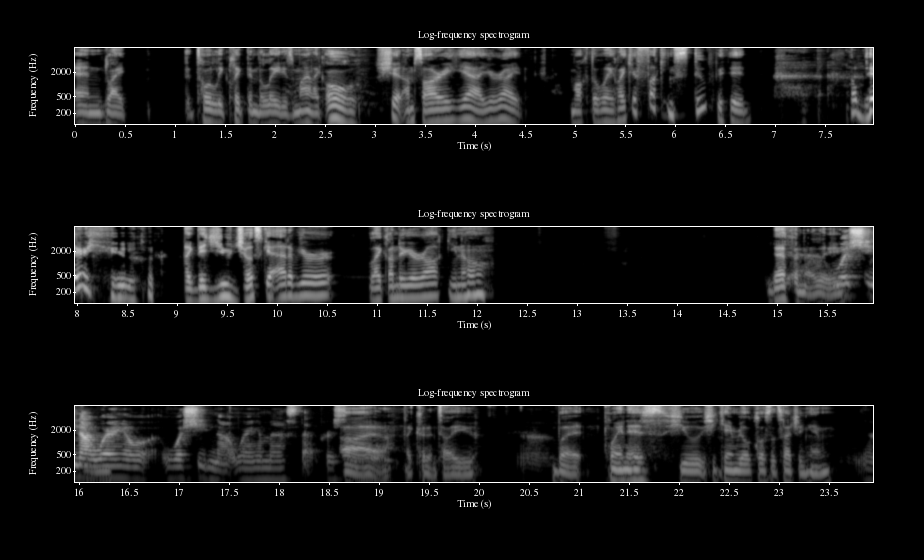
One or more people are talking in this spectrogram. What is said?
And like it totally clicked in the lady's mind like oh shit i'm sorry. Yeah you're right. Walked away like you're fucking stupid. How dare you? Like did you just get out of your like under your rock you know Yeah. definitely Was she not um, wearing a Was she not wearing a mask? That person. uh, i couldn't tell you Uh, but point is she she came real close to touching him yeah,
